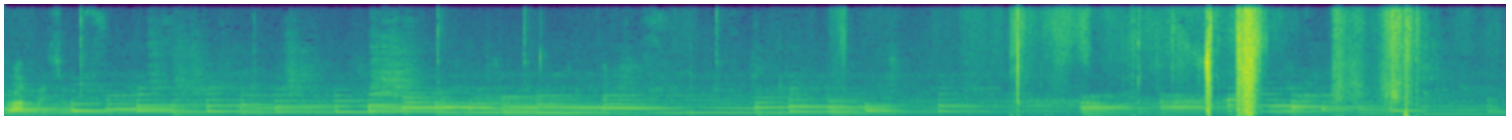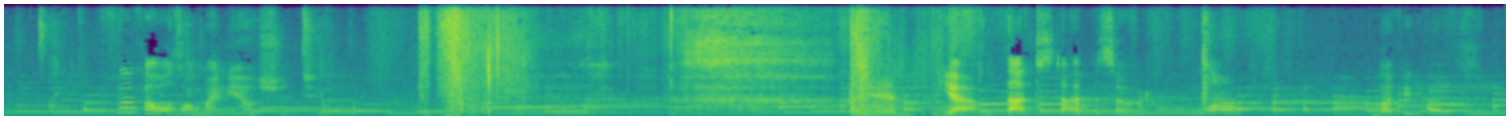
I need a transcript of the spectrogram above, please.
Proud of myself. On my nail shit too. And yeah, that's the episode. Mwah. Love you guys.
